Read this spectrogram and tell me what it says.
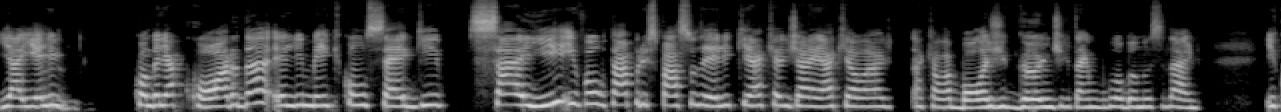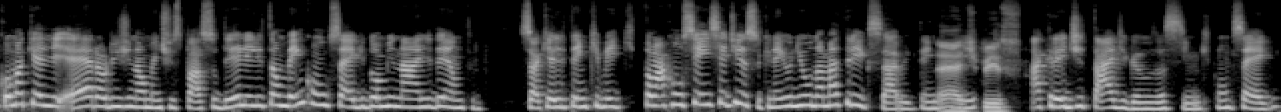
E aí ele, quando ele acorda, ele meio que consegue sair e voltar pro espaço dele, que é aquele, já é aquela, aquela bola gigante que tá englobando a cidade. E como aquele era originalmente o espaço dele, ele também consegue dominar ali dentro. Só que ele tem que meio que tomar consciência disso, que nem o Neo na Matrix, sabe? Tem que é, tipo acreditar, digamos assim, que consegue.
